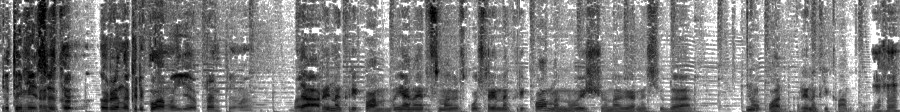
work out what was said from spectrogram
Это имеется в виду рынок рекламы, я правильно понимаю? Да, рынок рекламы. Ну, я на это смотрю сквозь рынок рекламы, но еще, наверное, сюда Ну, ладно, рынок рекламы. Угу.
